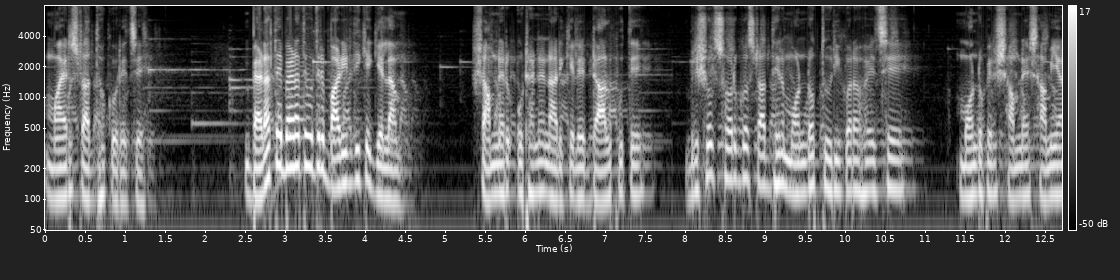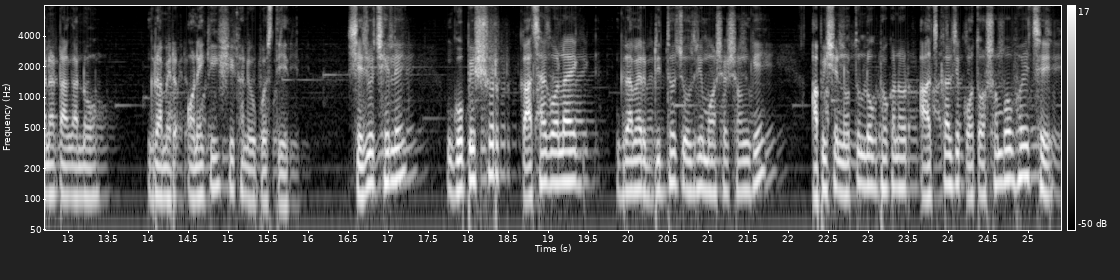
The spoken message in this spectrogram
মায়ের শ্রাদ্ধ করেছে। বেড়াতে বেড়াতে ওদের বাড়ির দিকে গেলাম। সামনের উঠানে নারকেলের ডাল পুঁতে বৃষৎসর্গ শ্রাদ্ধের মণ্ডপ তৈরি করা হয়েছে। মণ্ডপের সামনে সামিয়ানা টাঙানো গ্রামের অনেকেই সেখানে উপস্থিত। সেজো ছেলে গোপেশ্বর কাছা গলায় গ্রামের বৃদ্ধ চৌধুরী মশের সঙ্গে আপিসে নতুন লোক ঢোকানোর আজকাল যে কত অসম্ভব হয়েছে,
